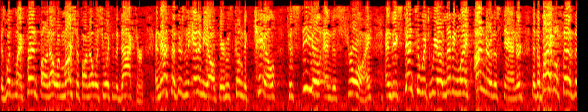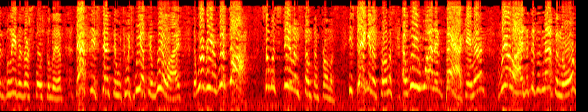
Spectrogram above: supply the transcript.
is what my friend found out, what Marcia found out when she went to the doctor. And that's that there's an enemy out there who's come to kill, to steal, and destroy. And the extent to which we are living life under the standard that the Bible says that believers are supposed to live, that's the extent to, which we have to realize that we're being ripped off. Someone's stealing something from us. He's taking it from us, and we want it back. Amen? Realize that this is not the norm.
